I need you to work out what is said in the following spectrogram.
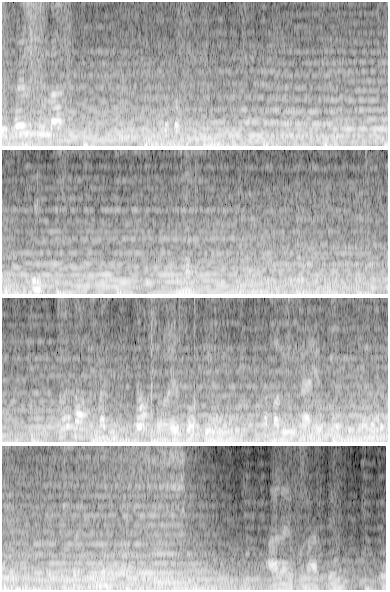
Design mo lang. Ba dito? so yun po yung habang inayo po yung ano, alay po natin. So,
